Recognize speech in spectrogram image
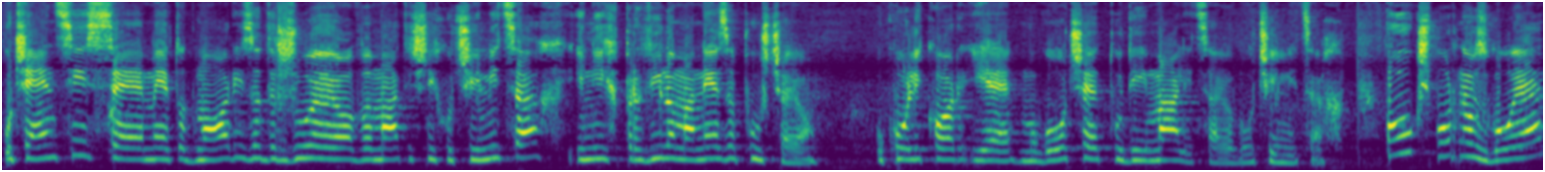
Učenci se med odmori zadržujejo v matičnih učilnicah in jih praviloma ne zapuščajo ukolikor je mogoče tudi malicajo v učilnicah. Pouk športne vzgoje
